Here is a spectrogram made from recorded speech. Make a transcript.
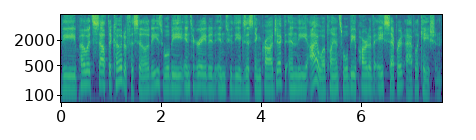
The POET's South Dakota facilities will be integrated into the existing project, and the Iowa plants will be part of a separate application.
